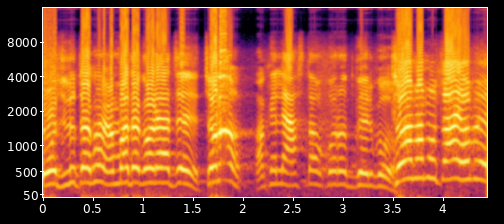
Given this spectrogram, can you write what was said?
বজলু তো এখন আমাদের ঘরে আছে। চলো ওখানে আস্তা উপরত করব চলো মামু তাই হবে।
